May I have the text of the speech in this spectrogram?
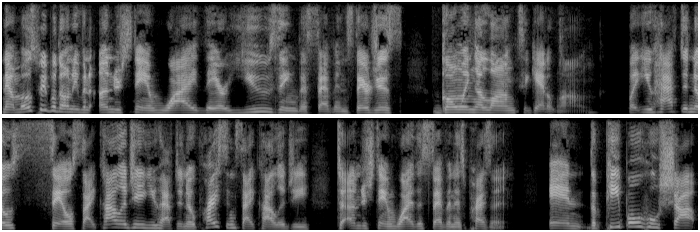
Now, most people don't even understand why they're using the sevens. They're just going along to get along. But you have to know sales psychology. You have to know pricing psychology to understand why the seven is present. And the people who shop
